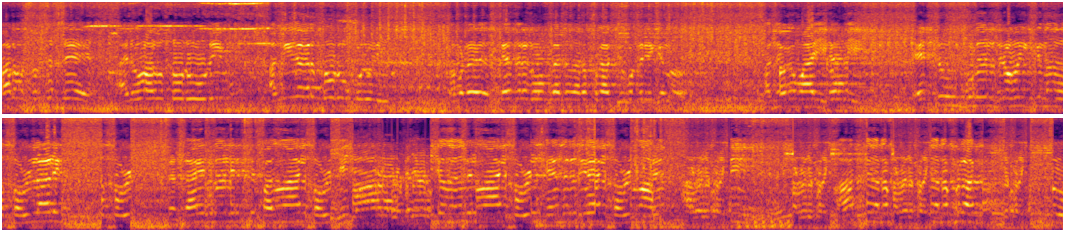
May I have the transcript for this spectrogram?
ആർ എസ് എസിന്റെ അനുവാദത്തോടുകൂടിയും അംഗീകാരത്തോടും കൂടി നമ്മുടെ കേന്ദ്ര ഗവൺമെന്റ് നടപ്പിലാക്കിക്കൊണ്ടിരിക്കുന്നത്. ഭാഗമായി ഏറ്റവും കൂടുതൽ ദ്രോഹിക്കുന്നത് തൊഴിലാളി തൊഴിൽ രണ്ടായിരത്തി പതിനാല് തൊഴിൽ തൊഴിൽ കേന്ദ്ര തൊഴിൽ ആദ്യ നടപ്പിലാക്കി തൊഴിൽ തൊഴിൽ R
